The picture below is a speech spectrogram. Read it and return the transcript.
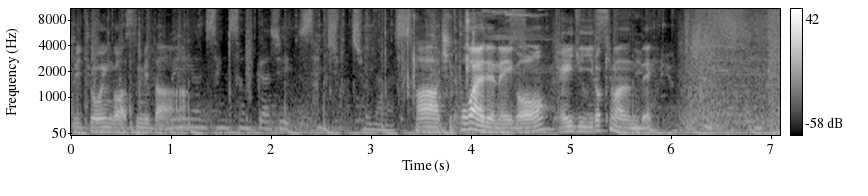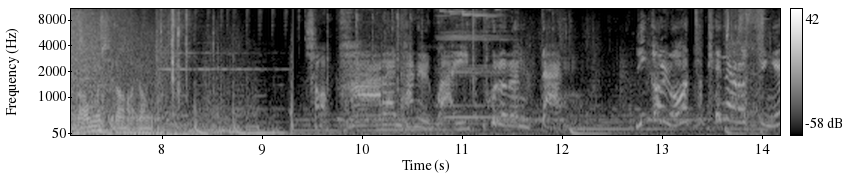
우리 듀오인 것 같습니다 미니언 생성까지 30초 남았습니다. 아 주포 가야 되네 이거 AD 이렇게 많은데 너무 싫어 이런 거 저 파란 하늘과 이 푸르른 땅 이걸 어떻게 나눠 쓰냐?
